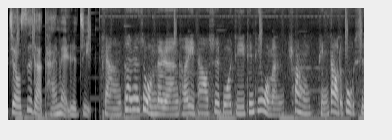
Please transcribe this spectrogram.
九四的台美日记。想更认识我们的人，可以到试播集听听我们创频道的故事。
